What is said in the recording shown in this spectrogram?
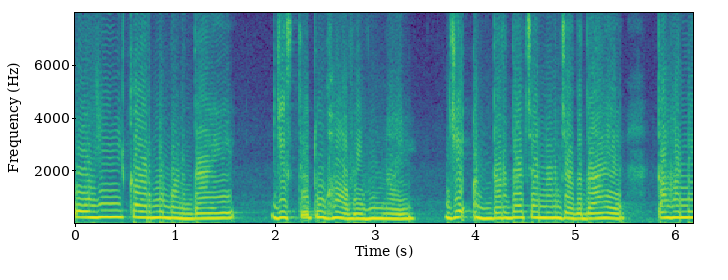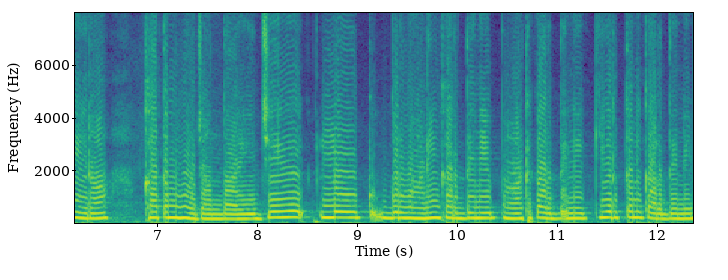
ਉਹੀ ਕਾਰਨ ਬਣਦਾ ਹੈ ਜਿਸ ਤੇ ਤੂੰ ਹਾਵੀ ਹੁੰਨਾ ਏ। ਜੇ ਅੰਦਰ ਦਾ ਚਾਨਣ ਜਗਦਾ ਹੈ, ਤਾਂ ਹਨੇਰਾ ਖਤਮ ਹੋ ਜਾਂਦਾ ਏ। ਜੇ ਲੋਕ ਗੁਰਬਾਣੀ ਕਰਦੇ ਨੇ, ਪਾਠ ਕਰਦੇ ਨੇ, ਕੀਰਤਨ ਕਰਦੇ ਨੇ,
